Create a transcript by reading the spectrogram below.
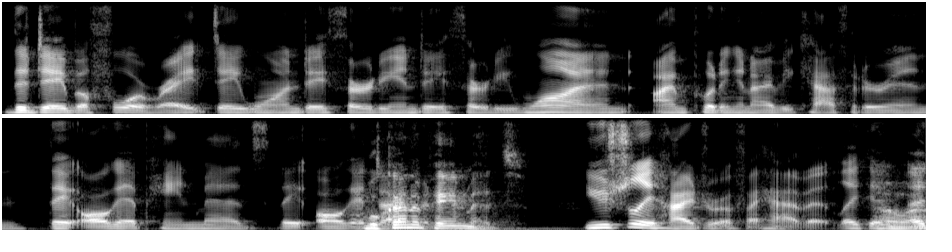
the day before, right? Day one, day 30, and day 31, I'm putting an IV catheter in. They all get pain meds. They all get. What kind of pain meds? Usually hydro if I have it, like a, Oh, a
